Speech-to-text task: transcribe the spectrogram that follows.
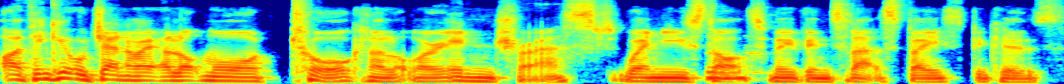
I think it will generate a lot more talk and a lot more interest when you start mm. to move into that space because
